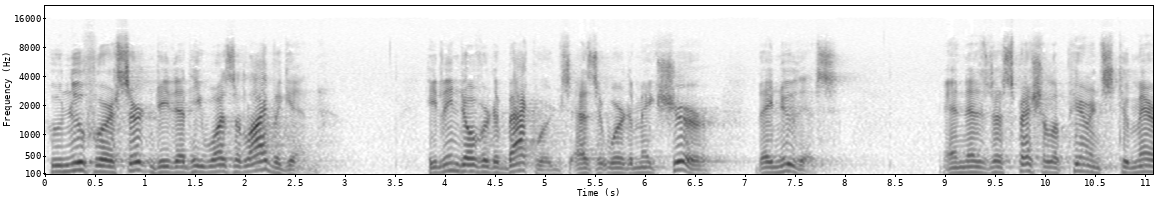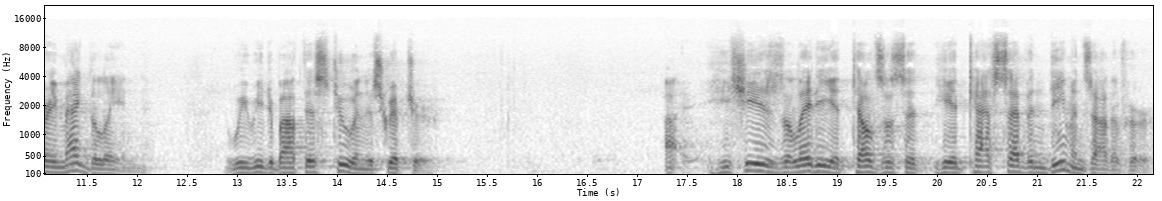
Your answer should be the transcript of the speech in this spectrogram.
who knew for a certainty that he was alive again. He leaned over to backwards, as it were, to make sure they knew this. And there's a special appearance to Mary Magdalene we read about this too in the scripture. Uh, he, she is a lady, it tells us that he had cast seven demons out of her.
